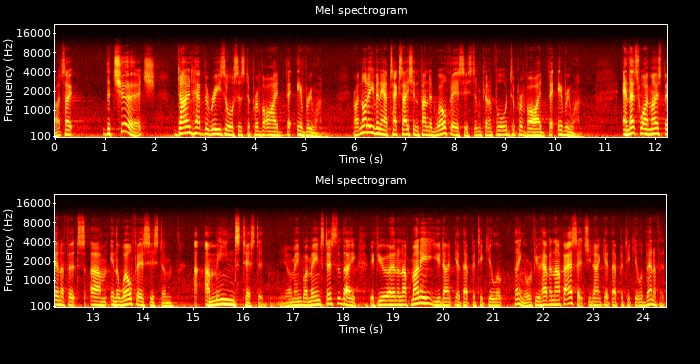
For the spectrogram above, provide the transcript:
Right? So the church don't have the resources to provide for everyone. Right? Not even our taxation funded welfare system can afford to provide for everyone. And that's why most benefits um, in the welfare system are means tested. You know I mean by means tested? They, if you earn enough money, you don't get that particular thing, or if you have enough assets, you don't get that particular benefit.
